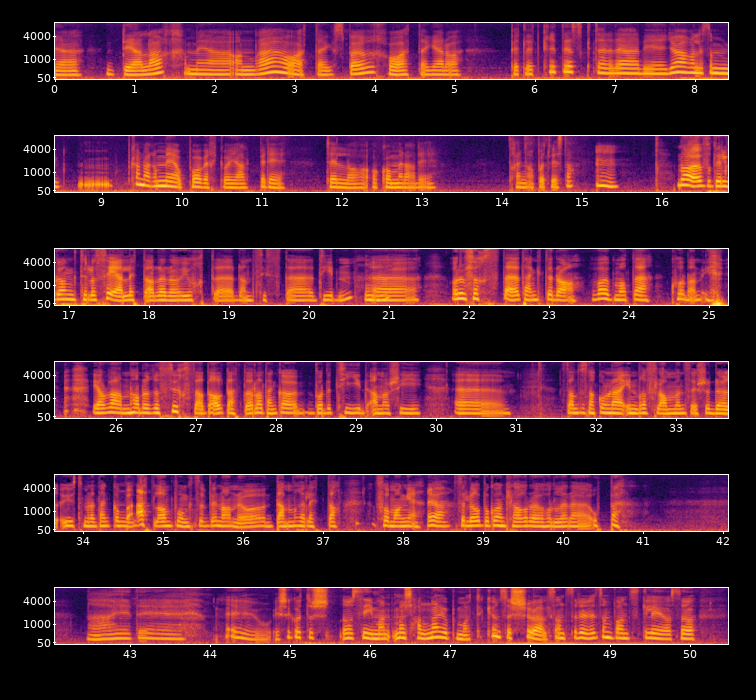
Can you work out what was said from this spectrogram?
deler med andre, og at jeg spør, og at jeg er da bitte litt kritisk til det de gjør, og liksom mm, kan være med å påvirke og hjelpe de til å, å komme der de trenger, på et vis, da. Mm. Nå har jeg fått tilgang til å se litt av det du har gjort eh, den siste tiden. Mhm. Eh, og det første jeg tenkte da, var jo på en måte hvordan i, i all verden har du ressurser til alt dette? Og da tenker jeg både tid, energi eh, sant? Du snakker om den indre flammen som ikke dør ut, men jeg tenker på Mm. et eller annet punkt så begynner han jo å demre litt, da, for mange. Ja. Så jeg lurer på hvordan klarer du å holde det oppe? Nei, det er jo ikke godt å, å si. Man, man kjenner jo på en måte kun seg sjøl, så det er litt sånn vanskelig å så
